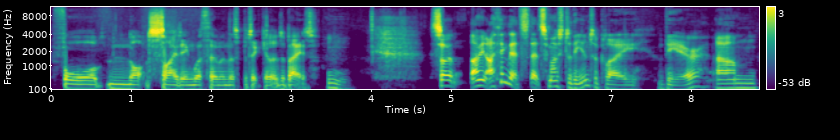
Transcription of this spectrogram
for not siding with him in this particular debate. So, I mean, I think that's that's most of the interplay there. Um,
